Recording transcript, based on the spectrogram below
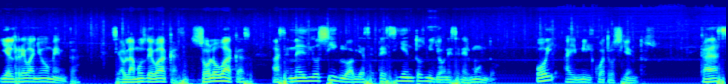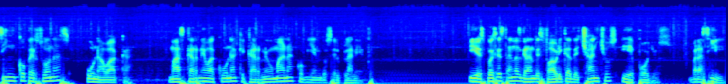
y el rebaño aumenta. Si hablamos de vacas, solo vacas, hace medio siglo había 700 millones en el mundo. Hoy hay 1400. Cada cinco personas, una vaca. Más carne vacuna que carne humana comiéndose el planeta. Y después están las grandes fábricas de chanchos y de pollos. Brasil,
